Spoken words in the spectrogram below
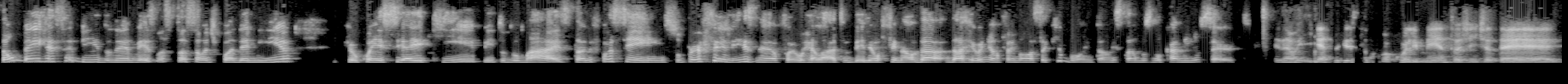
tão bem recebido, né? Mesmo na situação de pandemia, que eu conheci a equipe e tudo mais. Então ele ficou assim super feliz, né? Foi o relato dele ao final da, da reunião. Eu falei: Nossa, que bom! Então estamos no caminho certo. Não, e essa questão do acolhimento, a gente até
